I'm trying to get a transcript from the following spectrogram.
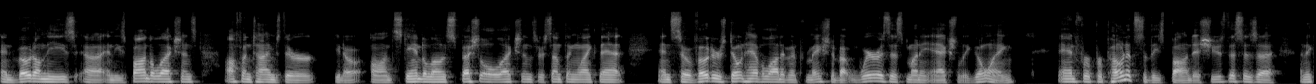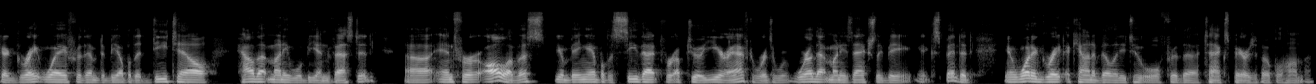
and vote on these uh, in these bond elections. Oftentimes they're you know on standalone special elections or something like that, and so voters don't have a lot of information about where is this money actually going. And for proponents of these bond issues, this is a I think a great way for them to be able to detail how that money will be invested, uh, and for all of us, you know, being able to see that for up to a year afterwards, where that money is actually being expended. You know, what a great accountability tool for the taxpayers of Oklahoma.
